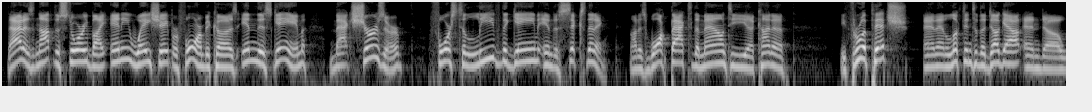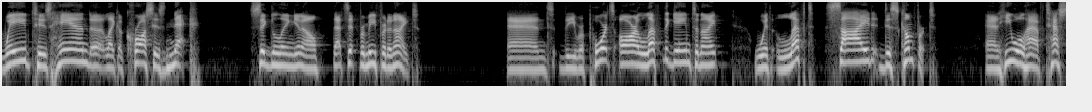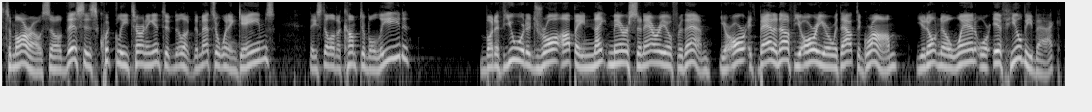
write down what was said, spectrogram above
That is not the story by any way, shape, or form because in this game, Max Scherzer forced to leave the game in the sixth inning. On his walk back to the mound, he uh, kind of he threw a pitch and then looked into the dugout and uh, waved his hand uh, like across his neck, signaling, you know, that's it for me for tonight. And the reports are left the game tonight with left side discomfort. And he will have tests tomorrow. So this is quickly turning into look, the Mets are winning games. They still have a comfortable lead. But if you were to draw up a nightmare scenario for them, you're it's bad enough you already are without DeGrom. You don't know when or if he'll be back.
